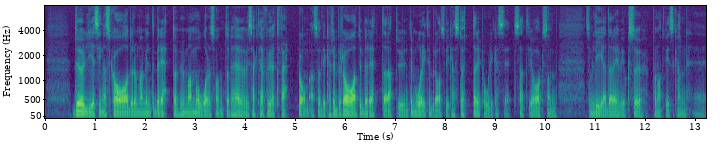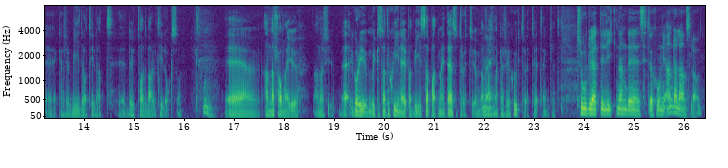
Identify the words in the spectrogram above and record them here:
döljer sina skador och man vill inte berätta om hur man mår och sånt. Och det här har vi sagt, här får jag göra tvärtom. Alltså det är kanske är bra att du berättar att du inte mår riktigt bra så vi kan stötta dig på olika sätt. Så att jag som, som ledare vi också på något vis kan eh, kanske bidra till att eh, du tar ett varv till också. Eh, annars har man ju Annars eh, går det ju, mycket strategin är ju på att visa på att man inte är så trött ju, men fast man kanske är sjukt trött helt enkelt. tror du att det är liknande situation i andra landslag?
